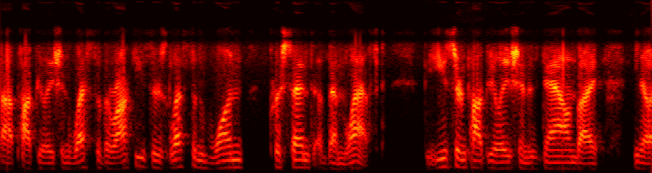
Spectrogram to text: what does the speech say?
uh, population west of the Rockies, there's less than 1% of them left. The eastern population is down by, you know,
